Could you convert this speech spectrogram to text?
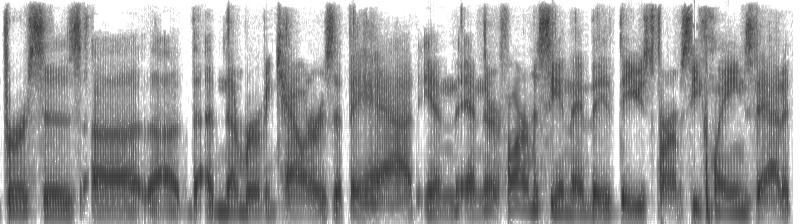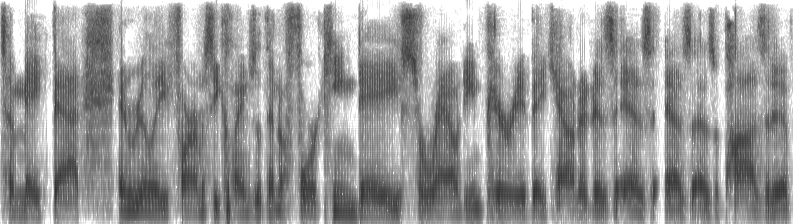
versus uh, uh, the number of encounters that they had in in their pharmacy, and they, they they used pharmacy claims data to make that, and really pharmacy claims within a 14 day surrounding period they counted as as as, as a positive.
